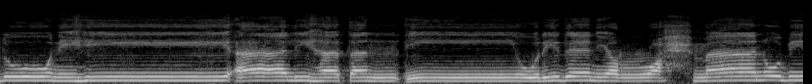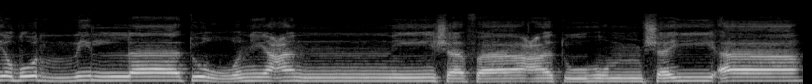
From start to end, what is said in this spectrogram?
دونه آلهة إن يردني الرحمن بضر لا تغن عني شفاعتهم شيئا.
